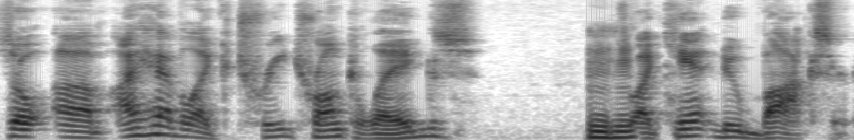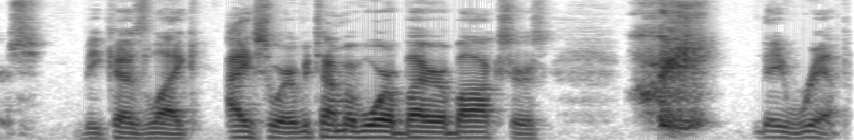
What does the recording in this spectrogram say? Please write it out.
So um, I have like tree trunk legs, Mhm. so I can't do boxers because, like, I swear every time I've wore a pair of boxers, they rip.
